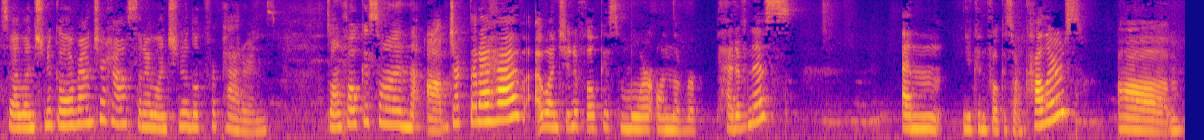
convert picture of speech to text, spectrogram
So I want you to go around your house and I want you to look for patterns. Don't focus on the object that I have. I want you to focus more on the repetitiveness. And you can focus on colors um,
